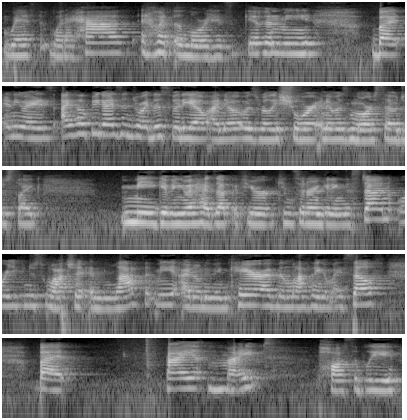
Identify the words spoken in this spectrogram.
with what I have and what the Lord has given me. But anyways, I hope you guys enjoyed this video. I know it was really short and it was more so just like me giving you a heads up if you're considering getting this done or you can just watch it and laugh at me. I don't even care. I've been laughing at myself. But I might possibly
